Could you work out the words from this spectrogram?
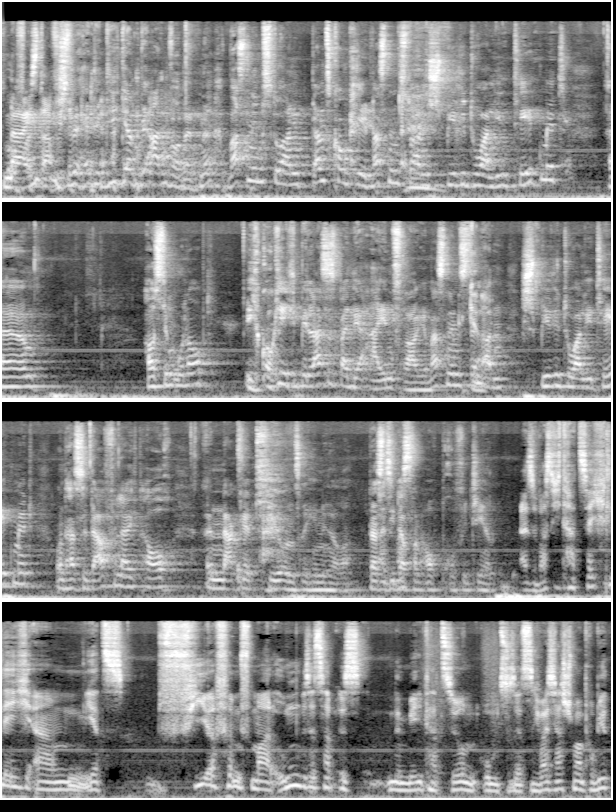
Nein, ich hätte die gern beantwortet. Ne? Was nimmst du an, ganz konkret, was nimmst du an Spiritualität mit ähm, aus dem Urlaub? Ich, okay, ich belasse es bei der einen Frage. Was nimmst genau. du an Spiritualität mit und hast du da vielleicht auch Nugget für unsere Hinhörer, dass also die was, davon auch profitieren? Also was ich tatsächlich ähm, jetzt vier, fünf Mal umgesetzt habe, ist eine Meditation umzusetzen. Ich weiß, hast du schon mal probiert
